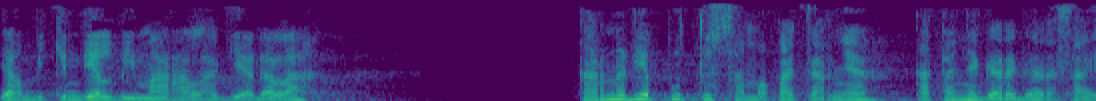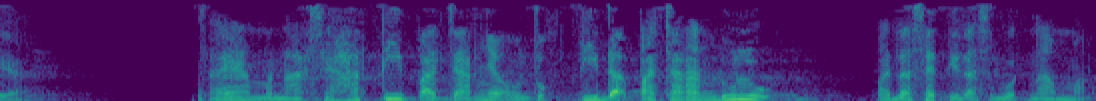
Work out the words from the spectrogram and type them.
yang bikin dia lebih marah lagi adalah karena dia putus sama pacarnya, katanya gara-gara saya. Saya menasihati pacarnya untuk tidak pacaran dulu, padahal saya tidak sebut nama.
